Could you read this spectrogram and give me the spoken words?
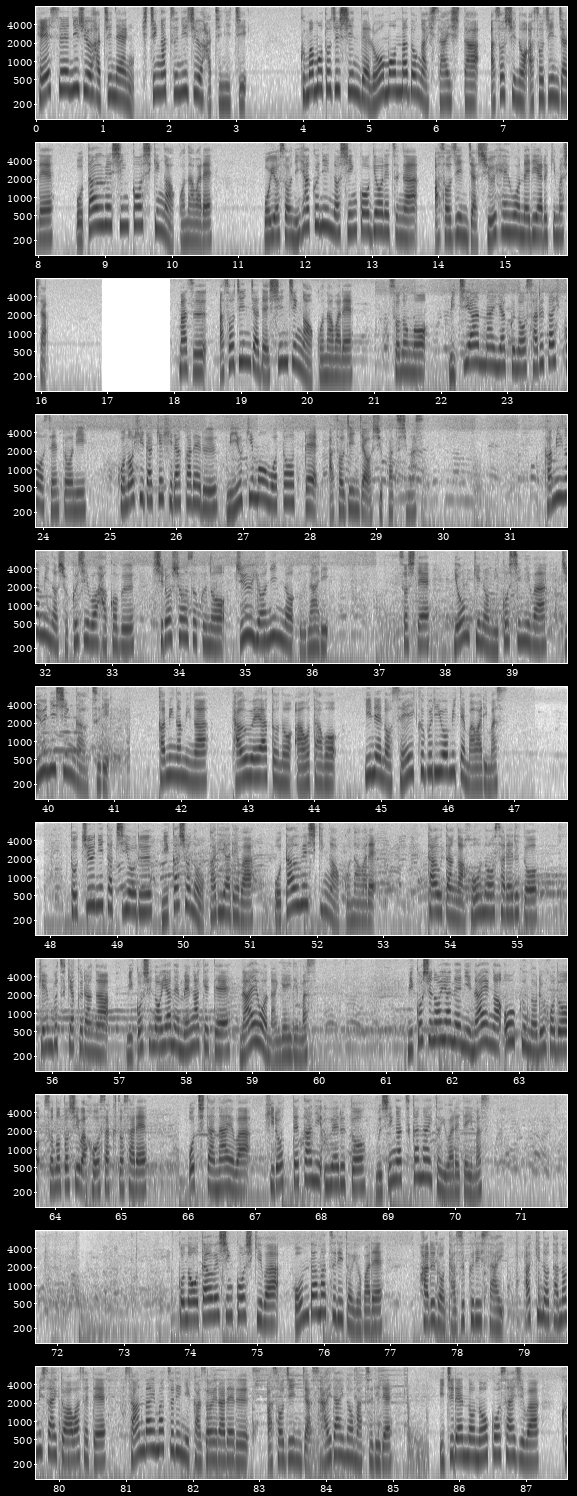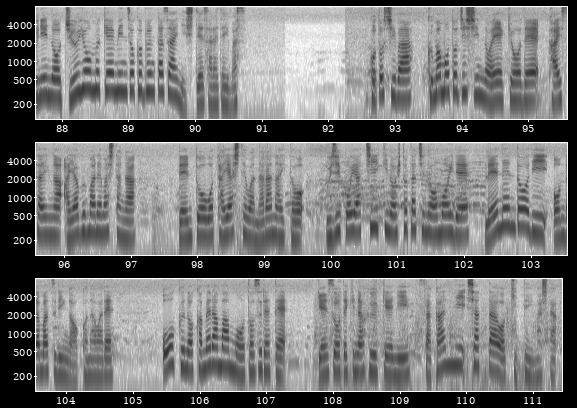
平成28年7月28日、熊本地震で楼門などが被災した阿蘇市の阿蘇神社でお田植え信仰式が行われ、およそ200人の信仰行列が阿蘇神社周辺を練り歩きました。まず、阿蘇神社で神事が行われ、その後、道案内役の猿田彦を先頭に、この日だけ開かれるみゆき門を通って阿蘇神社を出発します。神々の食事を運ぶ白装束の14人のうなり。そして4基のみこしには12神が移り神々が田植え跡の青田を稲の生育ぶりを見て回ります。途中に立ち寄る2カ所のお刈り屋ではお田植え式が行われ田歌が奉納されると見物客らがみこしの屋根めがけて苗を投げ入れます。みこしの屋根に苗が多く乗るほどその年は豊作とされ落ちた苗は拾って田に植えると虫がつかないと言われています。このお田植え信仰式は恩田祭りと呼ばれ春の田作り祭秋の頼み祭と合わせて三大祭りに数えられる阿蘇神社最大の祭りで一連の農耕祭事は国の重要無形民族文化財に指定されています。今年は熊本地震の影響で開催が危ぶまれましたが伝統を絶やしてはならないと氏子や地域の人たちの思いで例年通り恩田祭りが行われ多くのカメラマンも訪れて幻想的な風景に盛んにシャッターを切っていました。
